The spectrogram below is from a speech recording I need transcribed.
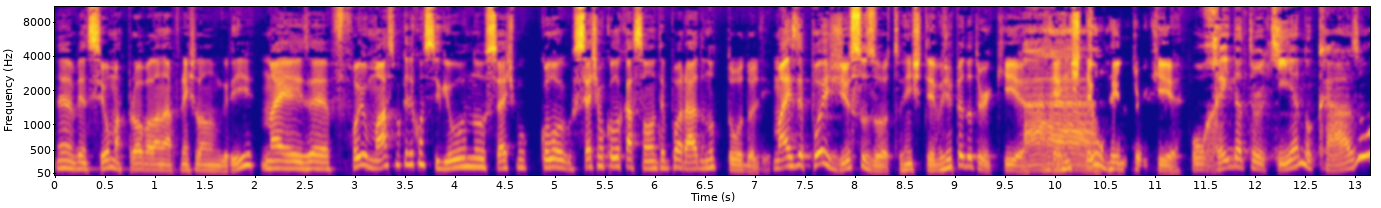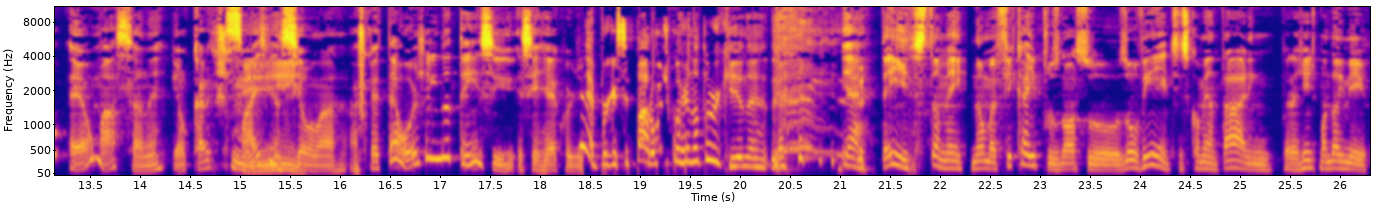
né? Venceu uma prova lá na frente, lá na Hungria. Mas é, foi o máximo que ele conseguiu no sétimo, colo sétima colocação na temporada no todo ali. Mas depois disso, os outros, a gente teve o GP da Turquia. Ah. E a gente tem um rei da Turquia. O rei da Turquia, no caso, é o Massa, né? É o cara que Sim. mais venceu lá. Acho que até hoje ele ainda tem esse, esse recorde. É, porque se parou de correr na Turquia, né? É, tem isso também. Não, mas fica aí pros nossos ouvintes comentarem, pra gente mandar um e-mail.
